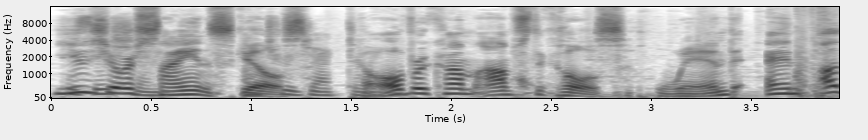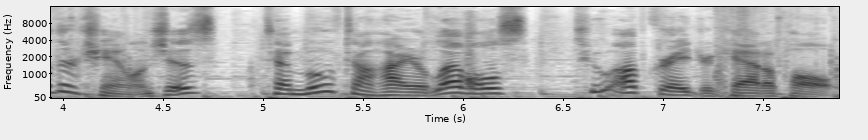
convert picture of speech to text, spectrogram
Use your science skills to overcome obstacles, wind, and other challenges to move to higher levels to upgrade your catapult.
